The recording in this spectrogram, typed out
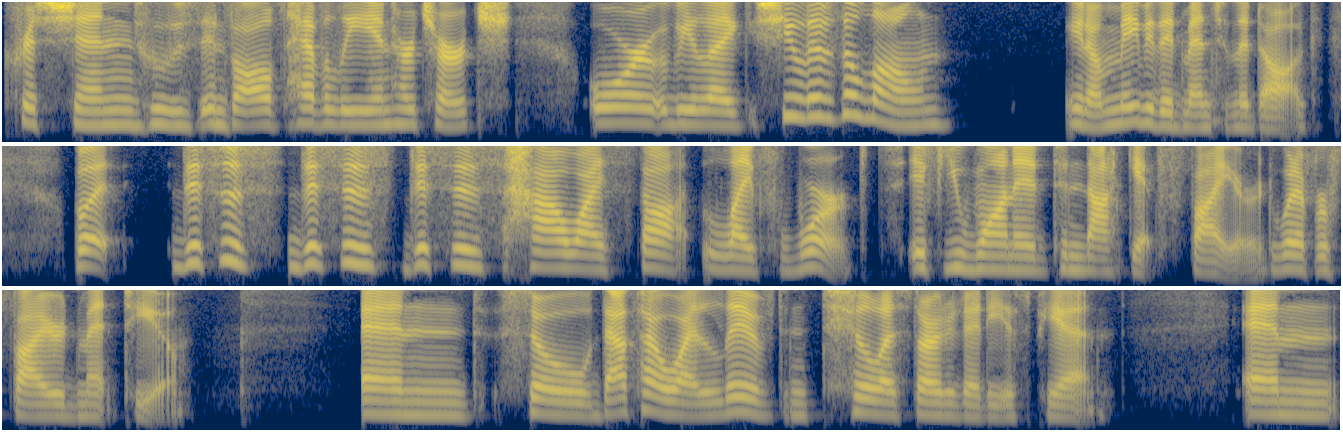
Christian who's involved heavily in her church, or it would be like she lives alone. You know, maybe they'd mention the dog, but this is this is this is how I thought life worked if you wanted to not get fired, whatever fired meant to you. And so that's how I lived until I started at ESPN. And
